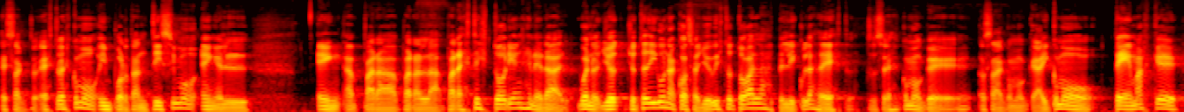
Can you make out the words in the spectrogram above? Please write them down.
exacto. Esto es como importantísimo en el. En, ah, para, para, la, para esta historia en general. Bueno, yo, yo te digo una cosa, yo he visto todas las películas de esto. Entonces es como que, o sea, como que hay como temas que,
